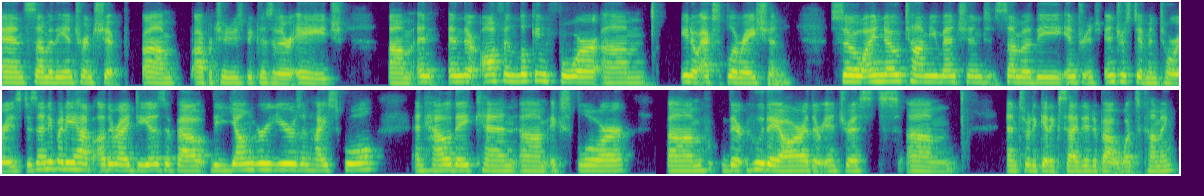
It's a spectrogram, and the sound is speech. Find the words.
and some of the internship um, opportunities because of their age. Um, and, and they're often looking for, um, you know, exploration. So I know, Tom, you mentioned some of the interest, interest inventories. Does anybody have other ideas about the younger years in high school and how they can um, explore um, their, who they are, their interests, um, and sort of get excited about what's coming?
